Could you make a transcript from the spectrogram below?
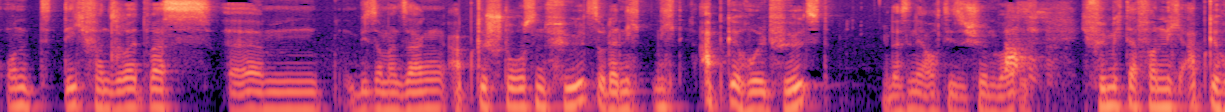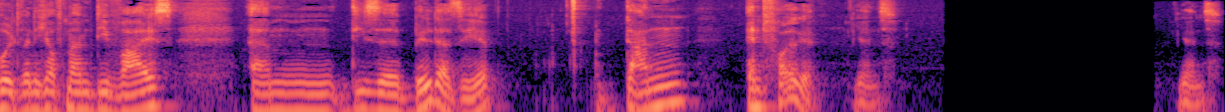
und dich von so etwas, ähm, wie soll man sagen, abgestoßen fühlst oder nicht, nicht abgeholt fühlst, das sind ja auch diese schönen Worte, ich, ich fühle mich davon nicht abgeholt, wenn ich auf meinem Device ähm, diese Bilder sehe, dann entfolge, Jens. Jens.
